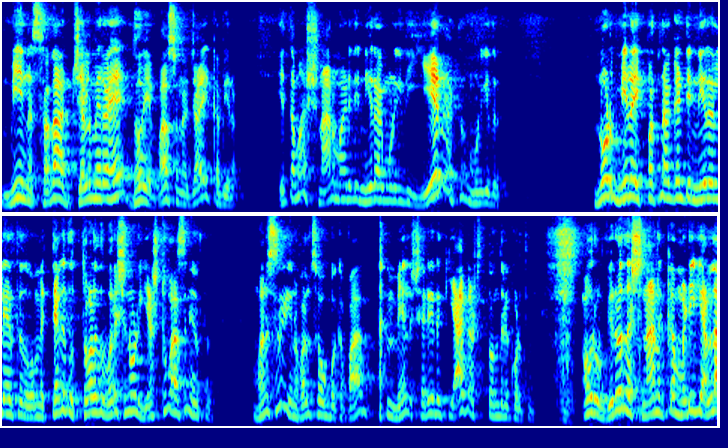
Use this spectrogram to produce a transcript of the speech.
ಮೀನ್ ಸದಾ ಜಲ್ಮೆ ರಹೆ, ಧೋಯೆ ಬಾಸನ ಜಾಯ್ ಕಬೀರ. ಏತಮ್ಮ, ಸ್ನಾನ ಮಾಡಿದಿ, ನೀರಾಗಿ ಮುಳುಗಿದಿ ಏನಾಗ್ತದೆ ಮುಳುಗಿದ್ರೆ? ನೋಡು ಮೀನ ಇಪ್ಪತ್ನಾಲ್ಕು ಗಂಟೆ ನೀರಲ್ಲೇ ಇರ್ತದೆ. ಒಮ್ಮೆ ತೆಗೆದು ತೊಳೆದು ವರ್ಷ ನೋಡಿ, ಎಷ್ಟು ವಾಸನೆ ಇರ್ತದೆ. ಮನಸ್ಸಿನಾಗ ಏನು ಹೊಲಸು ಹೋಗ್ಬೇಕಪ್ಪ, ಮೇಲೆ ಶರೀರಕ್ಕೆ ಯಾಕೆ ಅಷ್ಟು ತೊಂದರೆ ಕೊಡ್ತೀವಿ? ಅವರು ವಿರೋಧ ಸ್ನಾನಕ್ಕೆ ಮಡಿಗೆ ಅಲ್ಲ,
